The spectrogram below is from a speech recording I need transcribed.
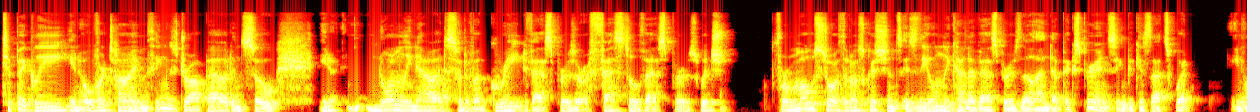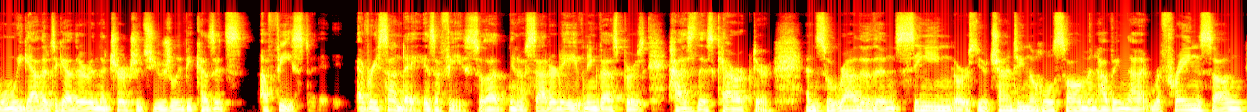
typically, you know, over time things drop out. And so, you know, normally now at sort of a great Vespers or a festal Vespers, which for most Orthodox Christians is the only kind of Vespers they'll end up experiencing because that's what, you know, when we gather together in the church, it's usually because it's a feast every Sunday is a feast. So that, you know, Saturday evening Vespers has this character. And so rather than singing or, you know, chanting the whole psalm and having that refrain sung,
